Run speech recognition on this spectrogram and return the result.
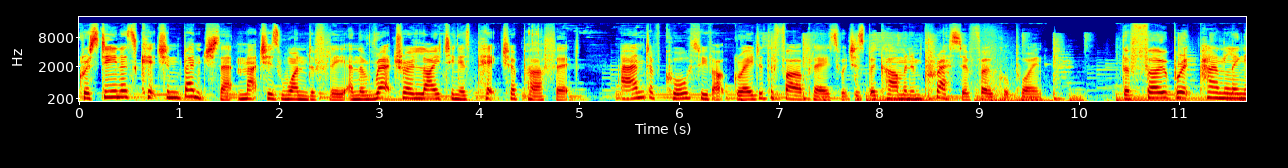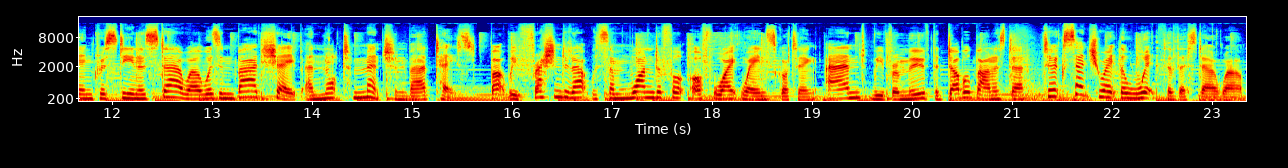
Christina's kitchen bench set matches wonderfully and the retro lighting is picture perfect. And of course, we've upgraded the fireplace, which has become an impressive focal point. The faux brick panelling in Christina's stairwell was in bad shape and not to mention bad taste. But we've freshened it up with some wonderful off-white wainscoting and we've removed the double banister to accentuate the width of the stairwell.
